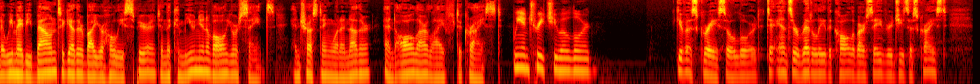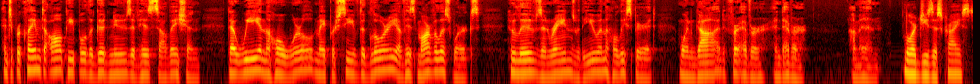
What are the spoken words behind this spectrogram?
that we may be bound together by your Holy Spirit in the communion of all your saints, entrusting one another and all our life to Christ. We entreat you, O Lord. Give us grace, O Lord, to answer readily the call of our Savior Jesus Christ, and to proclaim to all people the good news of his salvation, that we and the whole world may perceive the glory of his marvelous works, who lives and reigns with you in the Holy Spirit, one God, for ever and ever. Amen. Lord Jesus Christ,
